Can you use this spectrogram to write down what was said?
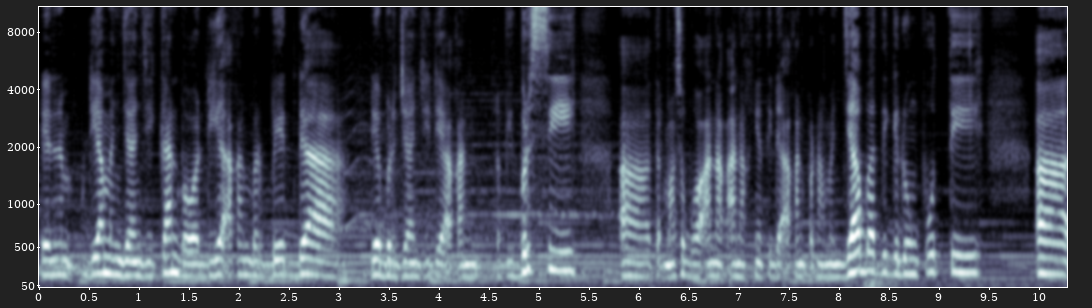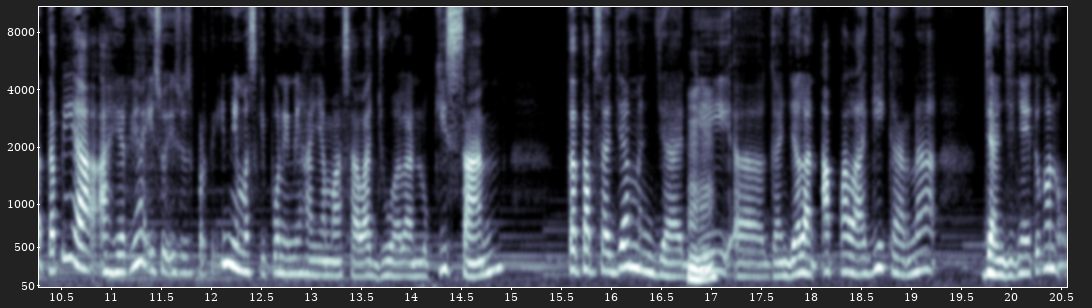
Dan dia menjanjikan bahwa dia akan berbeda. Dia berjanji dia akan lebih bersih, uh, termasuk bahwa anak-anaknya tidak akan pernah menjabat di Gedung Putih. Uh, tapi ya akhirnya isu-isu seperti ini meskipun ini hanya masalah jualan lukisan, tetap saja menjadi uh, ganjalan. Apalagi karena janjinya itu kan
